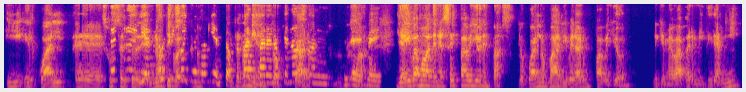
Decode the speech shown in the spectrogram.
y el cual eh, es un centro, de diagnóstico, y tratamiento, para, los que no son, eh, Y ahí vamos a tener seis pabellones más, lo cual nos va a liberar un pabellón y que me va a permitir a mí,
